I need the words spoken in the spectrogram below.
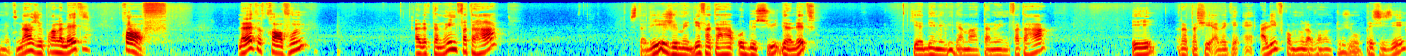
Maintenant, je prends la lettre qaf. La lettre qafun avec tanwin fataha, c'est-à-dire je mets des fataha au-dessus de la lettre qui est bien évidemment Tanwin Fataha, et rattaché avec un alif, comme nous l'avons toujours précisé.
